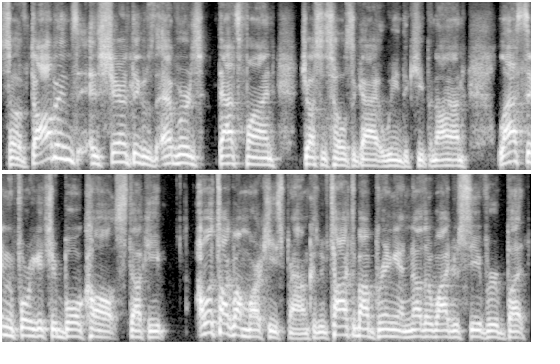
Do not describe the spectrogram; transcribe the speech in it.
So if Dobbins is sharing things with Edwards, that's fine. Justice Hill's the guy we need to keep an eye on. Last thing before we get your bull call, Stuckey, I want to talk about Marquise Brown because we've talked about bringing another wide receiver. But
